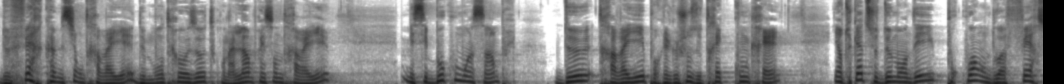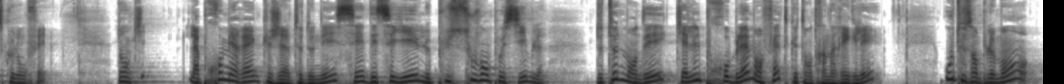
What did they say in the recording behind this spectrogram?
de faire comme si on travaillait, de montrer aux autres qu'on a l'impression de travailler, mais c'est beaucoup moins simple de travailler pour quelque chose de très concret et en tout cas de se demander pourquoi on doit faire ce que l'on fait. Donc la première règle que j'ai à te donner, c'est d'essayer le plus souvent possible de te demander quel est le problème en fait que tu es en train de régler, ou tout simplement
